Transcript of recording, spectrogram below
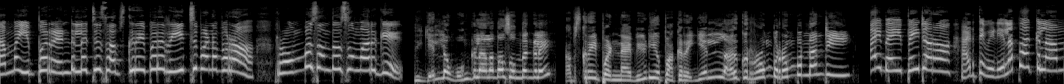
நம்ம இப்ப ரெண்டு லட்சம் சப்ஸ்கிரைபர் ரீச் பண்ண போறோம். ரொம்ப சந்தோஷமா இருக்கு. இது எல்லாம் உங்களால தான் சொந்தங்களே. சப்ஸ்கிரைப் பண்ண வீடியோ பார்க்குற எல்லாருக்கும் ரொம்ப ரொம்ப நன்றி. பை அடுத்த வீடியோல பார்க்கலாம்.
